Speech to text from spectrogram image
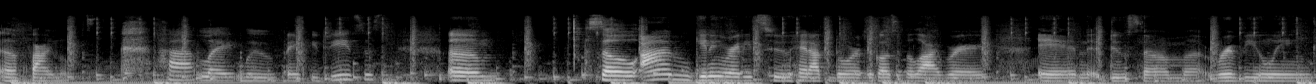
of finals. Hallelujah. Thank you, Jesus. Um, so I'm getting ready to head out the door to go to the library and do some reviewing.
